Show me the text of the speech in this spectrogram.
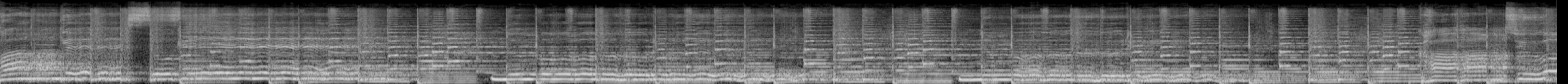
안개 속에 눈물을 눈물을 감추어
